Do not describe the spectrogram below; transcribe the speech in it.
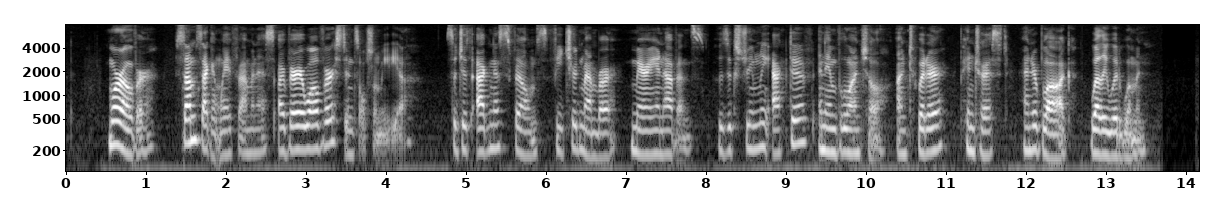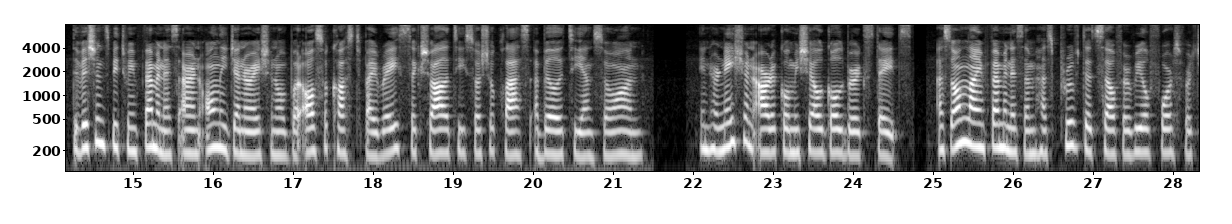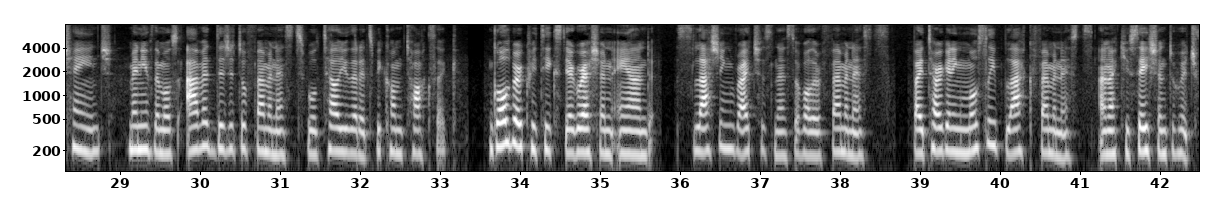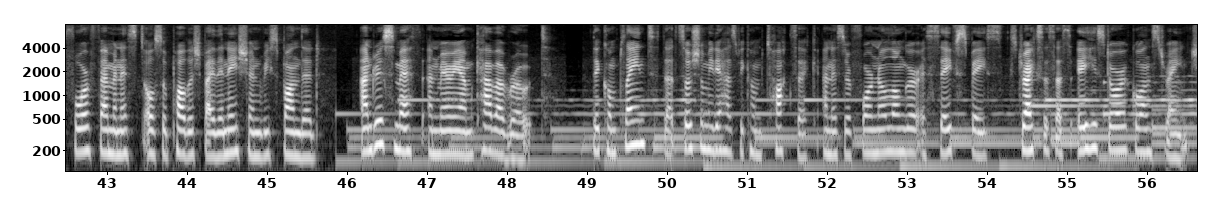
Moreover, some second wave feminists are very well versed in social media, such as Agnes Films featured member Marian Evans, who's extremely active and influential on Twitter, Pinterest, and her blog, Wellywood Woman. Divisions between feminists aren't only generational but also caused by race, sexuality, social class, ability, and so on. In her Nation article, Michelle Goldberg states As online feminism has proved itself a real force for change, many of the most avid digital feminists will tell you that it's become toxic. Goldberg critiques the aggression and slashing righteousness of other feminists by targeting mostly black feminists, an accusation to which four feminists also published by The Nation responded. Andrea Smith and Mariame Kaba wrote, The complaint that social media has become toxic and is therefore no longer a safe space strikes us as ahistorical and strange.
